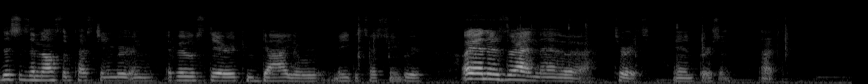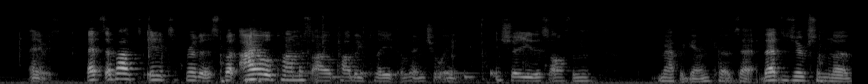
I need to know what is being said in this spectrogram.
this is an awesome test chamber, and if it was Derek who died or made the test chamber, oh yeah, and there's that and that uh, turret and person. All right. Anyways, that's about it for this. But I will promise I will probably play it eventually and show you this awesome map again, cause that that deserves some love.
